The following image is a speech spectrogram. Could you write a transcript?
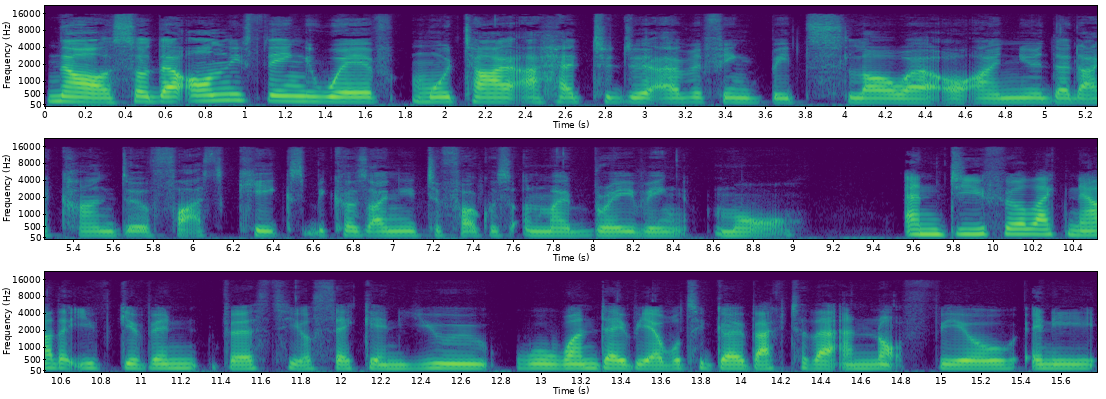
No, so the only thing with Muay Thai, I had to do everything a bit slower, or I knew that I can't do fast kicks because I need to focus on my breathing more. And do you feel like now that you've given birth to your second, you will one day be able to go back to that and not feel any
